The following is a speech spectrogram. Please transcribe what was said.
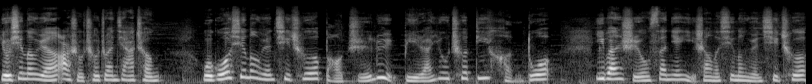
有新能源二手车专家称，我国新能源汽车保值率比燃油车低很多，一般使用三年以上的新能源汽车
